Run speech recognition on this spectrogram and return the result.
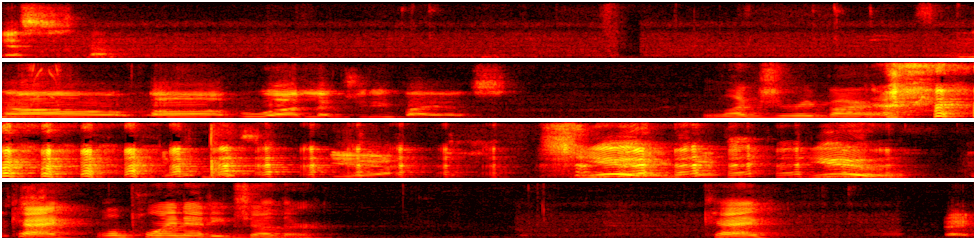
Yes. Now. Now, uh, who are luxury buyers? Luxury buyer. Yeah. you. You. Okay. We'll point at each other. Okay. Right.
